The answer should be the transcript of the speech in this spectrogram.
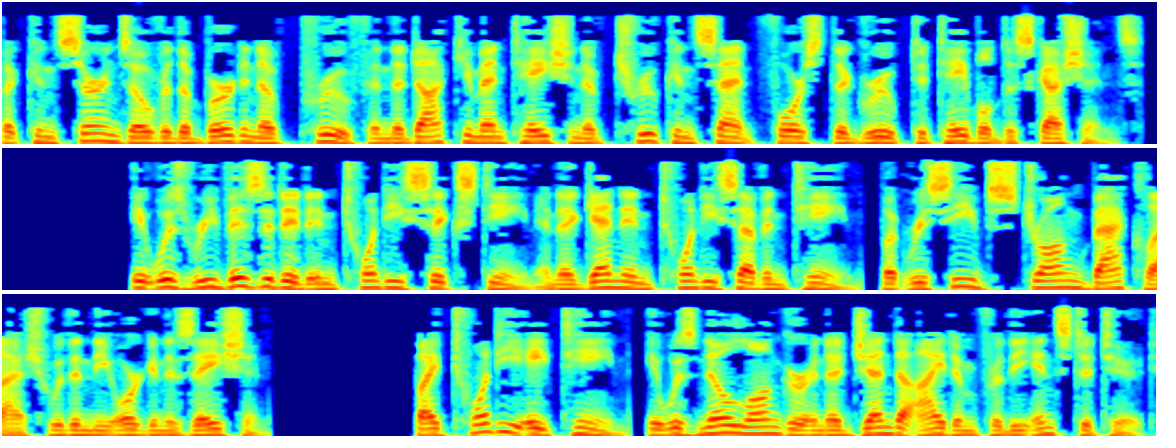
but concerns over the burden of proof and the documentation of true consent forced the group to table discussions. It was revisited in 2016 and again in 2017, but received strong backlash within the organization. By 2018, it was no longer an agenda item for the institute.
